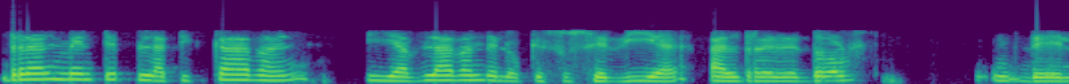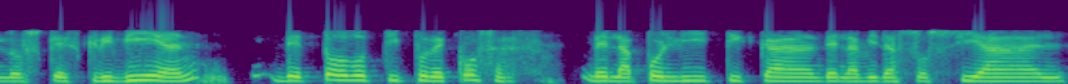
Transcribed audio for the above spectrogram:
realmente platicaban y hablaban de lo que sucedía alrededor de los que escribían de todo tipo de cosas, de la política, de la vida social,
